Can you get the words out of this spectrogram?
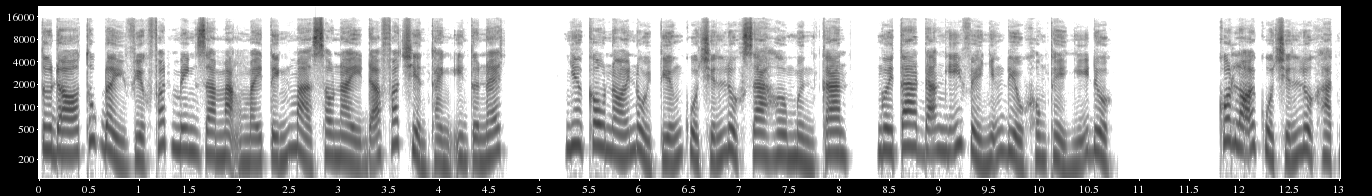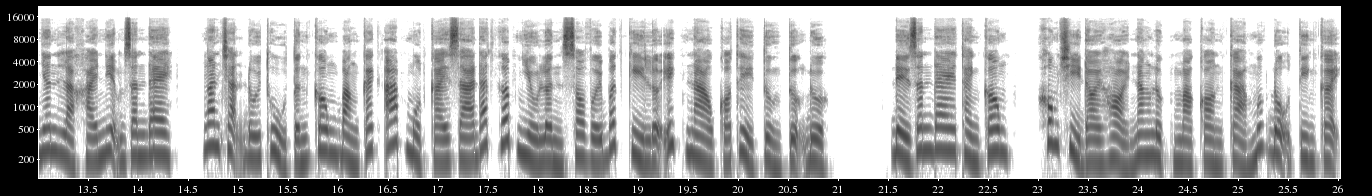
Từ đó thúc đẩy việc phát minh ra mạng máy tính mà sau này đã phát triển thành Internet. Như câu nói nổi tiếng của chiến lược gia Herman Kahn, người ta đã nghĩ về những điều không thể nghĩ được. Cốt lõi của chiến lược hạt nhân là khái niệm răn đe, ngăn chặn đối thủ tấn công bằng cách áp một cái giá đắt gấp nhiều lần so với bất kỳ lợi ích nào có thể tưởng tượng được. Để răn đe thành công, không chỉ đòi hỏi năng lực mà còn cả mức độ tin cậy.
